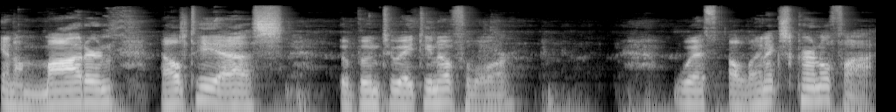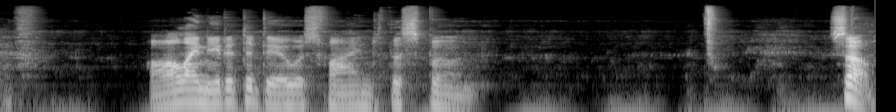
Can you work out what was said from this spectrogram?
In a modern LTS Ubuntu 18.04, with a Linux kernel 5. All I needed to do was find the spoon. So,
